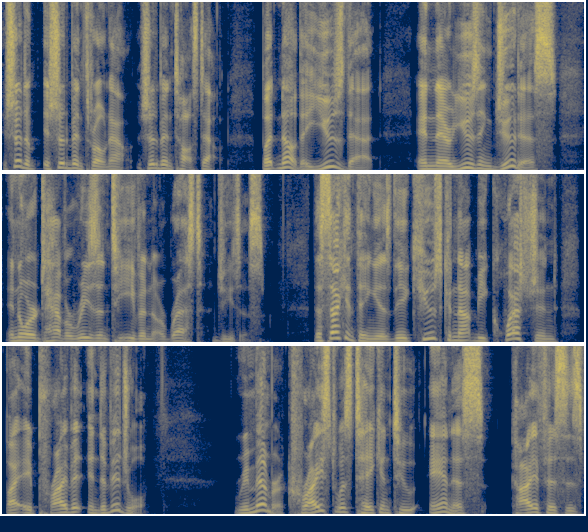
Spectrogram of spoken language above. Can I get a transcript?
It should have it should have been thrown out. It should have been tossed out. But no, they used that and they're using Judas in order to have a reason to even arrest Jesus. The second thing is the accused cannot be questioned by a private individual. Remember, Christ was taken to Annas, Caiaphas's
